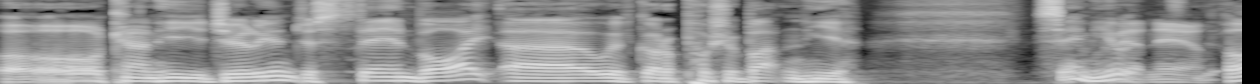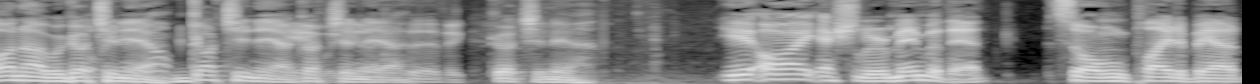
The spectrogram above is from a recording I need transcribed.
Oh, can't hear you, Julian. Just stand by. Uh, we've got to push a button here. Sam Hewitt. now? Oh, no, we got, Got you now. now? Got you now. Got you go. now. Perfect. Got you now. Yeah, I actually remember that song played about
